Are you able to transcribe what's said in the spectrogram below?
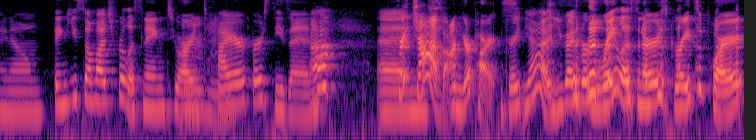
I know. Thank you so much for listening to our Mhm. entire first season. And great job on your part. Great. Yeah. You guys were great listeners, great support.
